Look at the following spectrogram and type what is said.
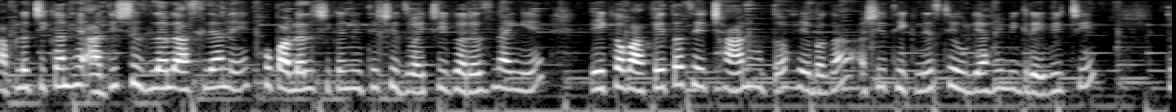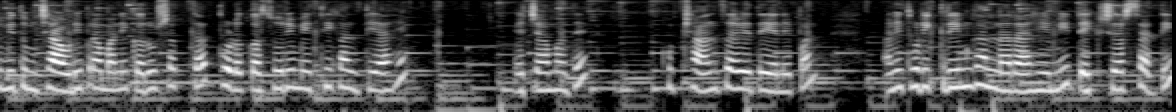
आपलं चिकन हे आधीच शिजलेलं असल्याने खूप आपल्याला चिकन इथे शिजवायची गरज नाही आहे एका वाफेतच हे छान होतं. हे बघा अशी थिकनेस ठेवली आहे मी ग्रेव्हीची. तुम्ही तुमच्या आवडीप्रमाणे करू शकता. थोडं कसुरी मेथी घालते आहे. याच्यामध्ये खूप छान चव येते याने पण. आणि थोडी क्रीम घालणार आहे मी टेक्स्चरसाठी.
